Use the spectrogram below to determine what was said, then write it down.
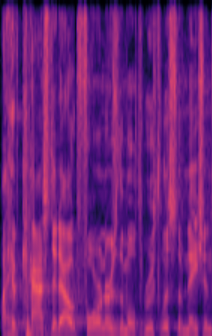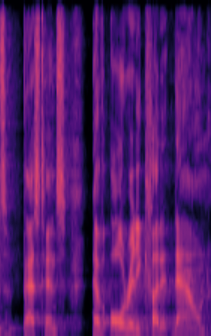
I have cast it out. Foreigners, the most ruthless of nations, past tense, have already cut it down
